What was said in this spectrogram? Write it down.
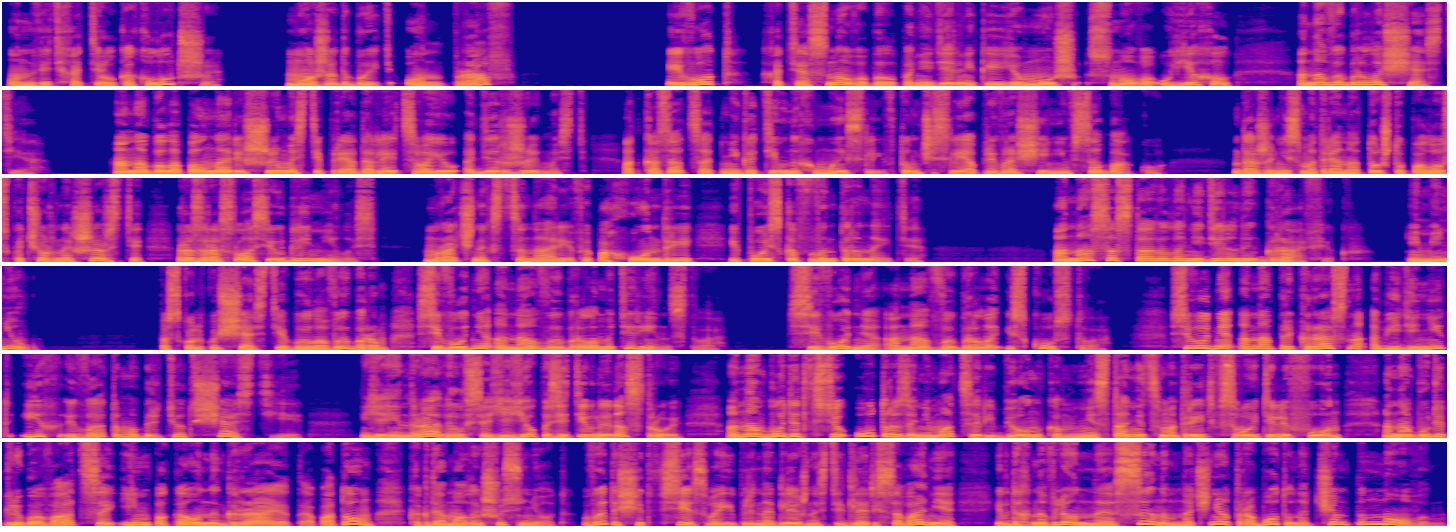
Он ведь хотел как лучше. Может быть, он прав? И вот, хотя снова был понедельник, и ее муж снова уехал, она выбрала счастье. Она была полна решимости преодолеть свою одержимость, отказаться от негативных мыслей, в том числе о превращении в собаку — даже несмотря на то, что полоска черной шерсти разрослась и удлинилась, мрачных сценариев, ипохондрии и поисков в интернете. Она составила недельный график и меню. Поскольку счастье было выбором, сегодня она выбрала материнство. Сегодня она выбрала искусство. Сегодня она прекрасно объединит их и в этом обретет счастье — Ей нравился ее позитивный настрой. Она будет все утро заниматься ребенком, не станет смотреть в свой телефон, она будет любоваться им, пока он играет, а потом, когда малыш уснет, вытащит все свои принадлежности для рисования и, вдохновленная сыном, начнет работу над чем-то новым.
